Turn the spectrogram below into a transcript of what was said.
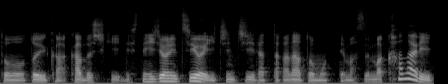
トというか株式ですね。非常に強い一日だったかなと思ってます、まあ、かなり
